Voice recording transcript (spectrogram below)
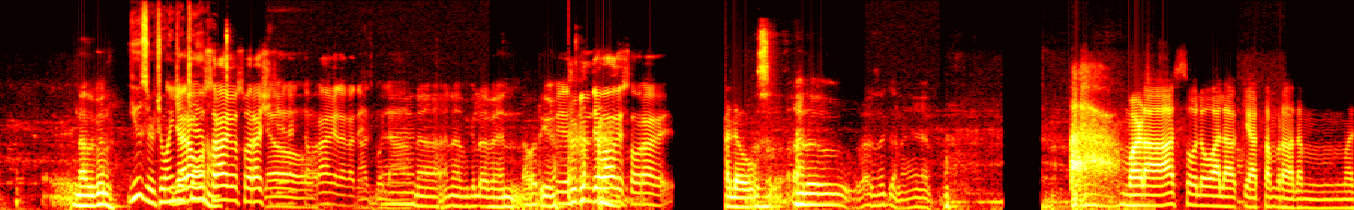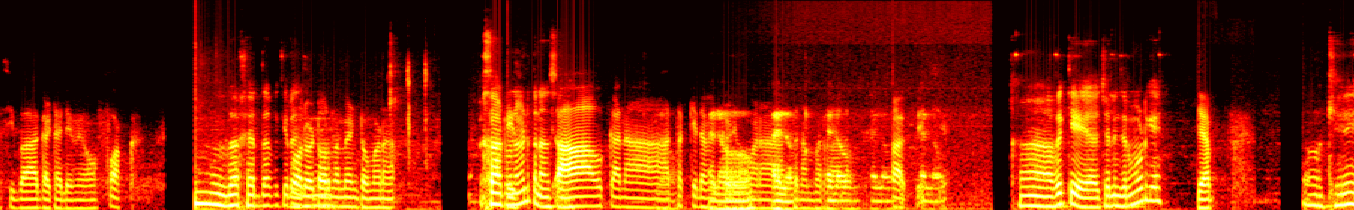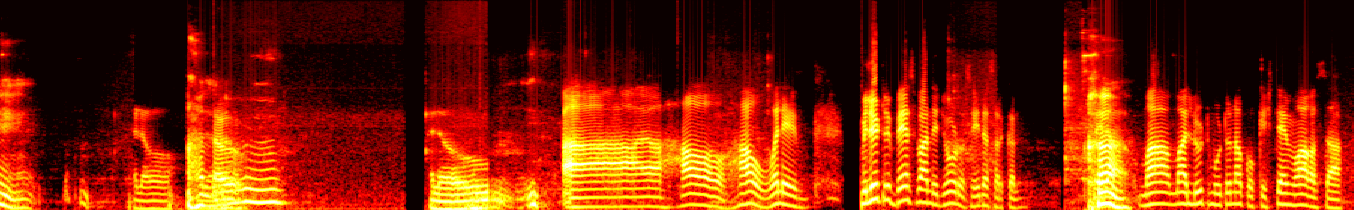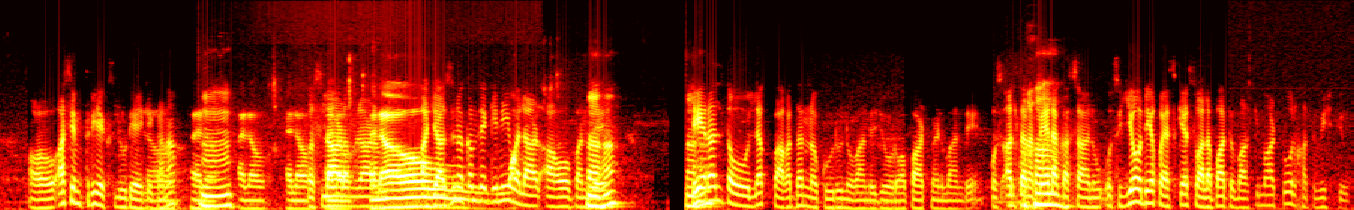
Nazgul user joined your channel. یاره اوس راي اوس وراشي نکته راغی دغه دی. نازګل انا انا نازګل وین اور یو ریډوم دی واغې سو راغی. هلو هلو راځه کنه. مړا سولو والا کیا تمر عالم مصیبا غټلې مې او فک زه خیر دا فکر سولو ټورنمنت مړه خا ټورنمنت ته ناس او کنه تکله مې کړو مانا ته نمبر هلو هلو هلو خا هغه کې چیلنجر موډ کې یپ اوکې هلو هلو هلو ا هاو هاو ولې ملټری بیس باندې جوړو سیدا سرکل ما ما لوټ موټونه کو کشته ما غسا او اسیم 3x لوټ یې Hello. کنه Hello. Hmm. Hello. Hello. بس. لاړم لاړم Hello. اجازونه کم دې کې نی ولاړ باندې ہاں ډیرل ته لک په دنه کورونو باندې جوړو اپارټمنټ باندې اوس التنه. پیدا کسانو اوس یو دی خو اس کیس والا پاتو باقی ما ټول خط وشتیو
